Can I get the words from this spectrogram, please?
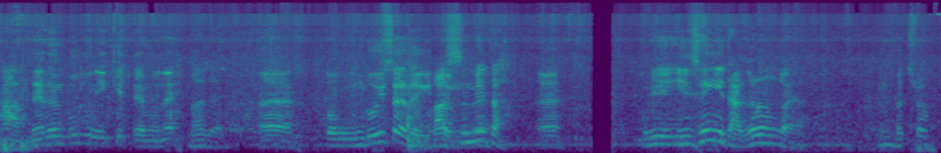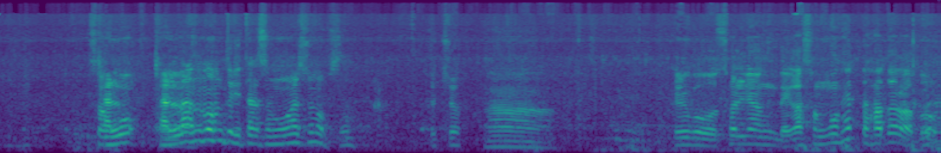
다 안 되는 부분이 있기 때문에 맞아요. 예, 또 운도 있어야 되기 맞습니다. 때문에 예, 우리 인생이 다 그런 거야. 그렇죠. 잘, 성공 잘난 놈들이 다 성공할 순 없어. 그렇죠. 어. 그리고 설령 내가 성공했다 하더라도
